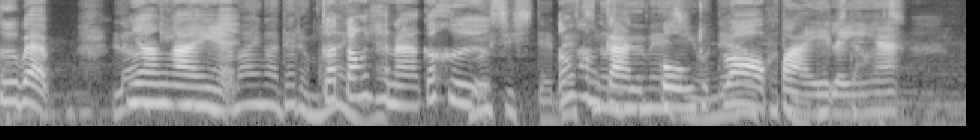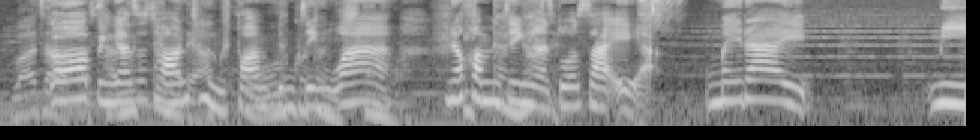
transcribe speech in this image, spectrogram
คือแบบยังไงอะก็ต้องชนะก็คือต้องทำการโกงทุกรอบไปอะไรเงี้ย ก็เป็นการสะท้อนถึงความเป็นจริงว่าในความเป็นจริงอะตัวซาเอะอะไม่ได้มี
